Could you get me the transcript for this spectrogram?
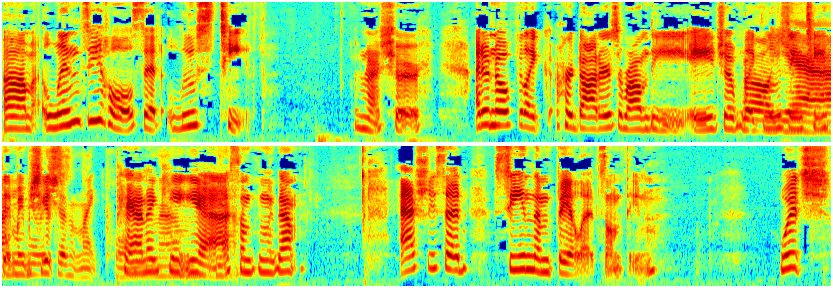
Um, Lindsay Hull said loose teeth. I'm not sure. I don't know if like her daughter's around the age of like Oh, losing yeah. teeth and maybe, she gets doesn't like panicky. them. Yeah, something like that. Ashley said seeing them fail at something, which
